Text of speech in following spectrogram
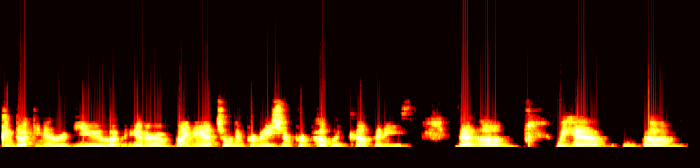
conducting a review of interim financial information for public companies that um, we have um,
